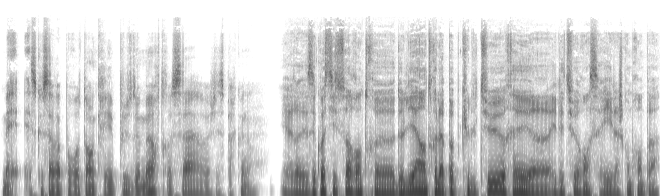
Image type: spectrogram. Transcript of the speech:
Mais est-ce que ça va pour autant créer plus de meurtres? Ça, euh, j'espère que non. Et c'est quoi cette histoire entre, de lien entre la pop culture et, euh, et, les tueurs en série Là, je comprends pas.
